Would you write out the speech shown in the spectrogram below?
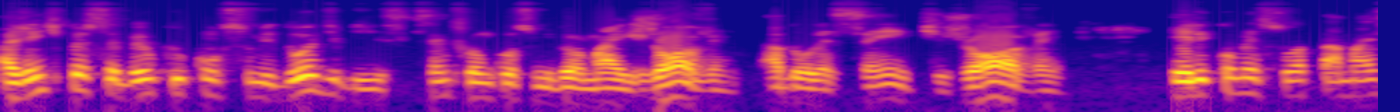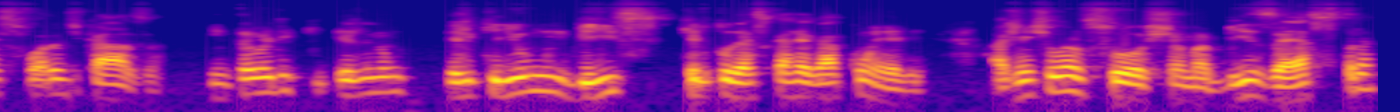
a gente percebeu que o consumidor de bis, que sempre foi um consumidor mais jovem, adolescente, jovem, ele começou a estar mais fora de casa. Então ele, ele, não, ele queria um bis que ele pudesse carregar com ele. A gente lançou, chama Bis Extra,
